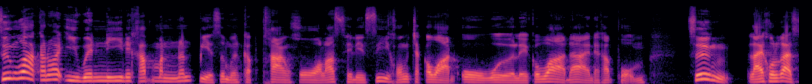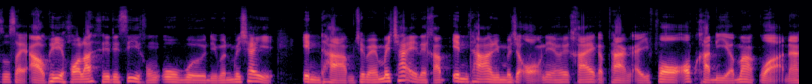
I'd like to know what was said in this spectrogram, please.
ซึ่งว่ากันว่าอีเวนต์นี้นะครับ มันนั่นเปรียบเสมือนกับทาง Horus Heresy ของจักรวาล Old World เลยก็ว่าได้นะครับผม ซึ่งหลายคนก็อาจจะสงสัยอ้าวพี่ Horus Heresy ของ Old World นี่มันไม่ใช่ End Times ใช่ไหมไม่ใช่นะครับ End Times นี่มันจะออกเนี่ยคล้ายๆกับทางไอ Fall of Cadia มากกว่านะ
